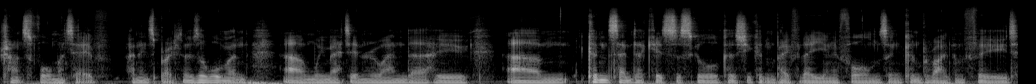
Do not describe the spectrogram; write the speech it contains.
transformative and inspirational. There's a woman um, we met in Rwanda who um, couldn't send her kids to school because she couldn't pay for their uniforms and couldn't provide them food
